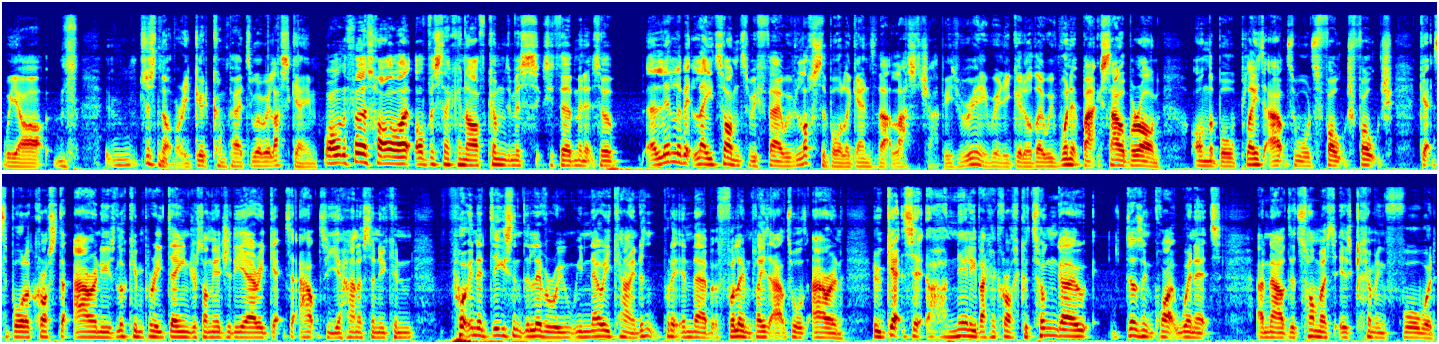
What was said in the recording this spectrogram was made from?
we are just not very good compared to where we last game. Well, the first highlight of the second half comes in the 63rd minute, so a little bit late on, to be fair. We've lost the ball again to that last chap. He's really, really good, although we've won it back. Salbaron on the ball, plays it out towards Fulch. Fulch gets the ball across to Aaron, who's looking pretty dangerous on the edge of the area, gets it out to Johannesson, who can put in a decent delivery. We know he can. He doesn't put it in there, but Fulham plays it out towards Aaron, who gets it oh, nearly back across. Katungo doesn't quite win it. And now De Tomás is coming forward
